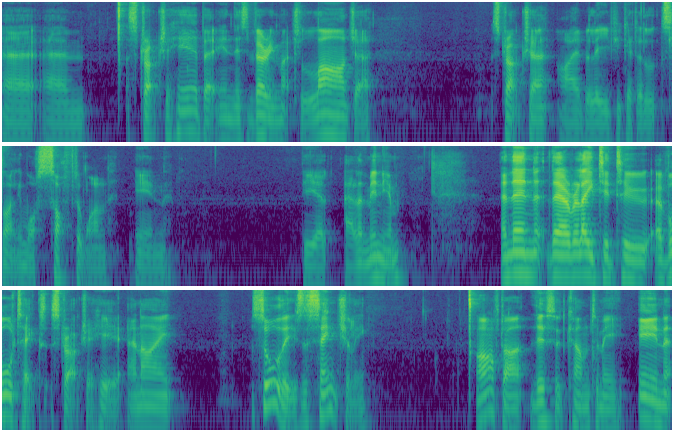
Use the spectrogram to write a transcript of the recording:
uh, um, structure here, but in this very much larger structure, I believe you get a slightly more softer one in the aluminium. And then they're related to a vortex structure here. And I saw these essentially after this had come to me in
